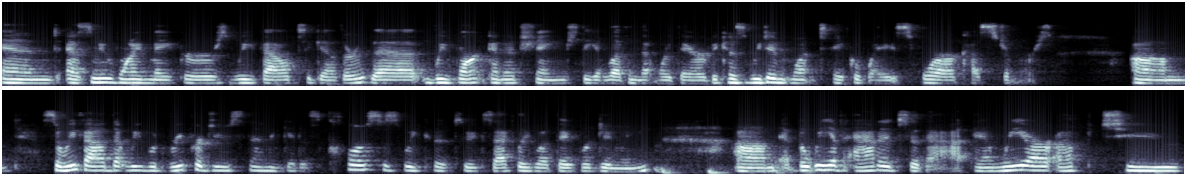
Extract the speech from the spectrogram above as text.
and as new winemakers, we vowed together that we weren't going to change the 11 that were there because we didn't want takeaways for our customers. Um, so we vowed that we would reproduce them and get as close as we could to exactly what they were doing. Um, but we have added to that, and we are up to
